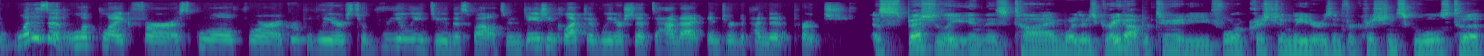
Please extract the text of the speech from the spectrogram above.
what does it look like for a school, for a group of leaders to really do this well, to engage in collective leadership, to have that interdependent approach? Especially in this time where there's great opportunity for Christian leaders and for Christian schools to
